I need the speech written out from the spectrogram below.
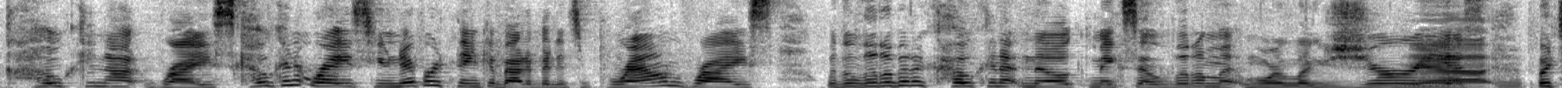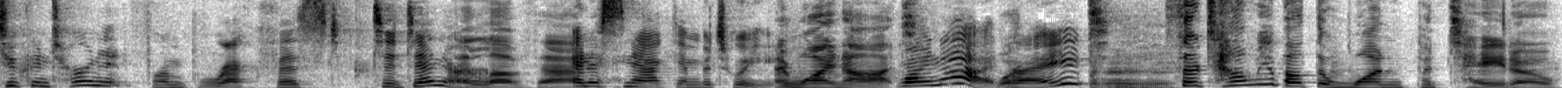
coconut rice. Coconut rice, you never think about it, but it's brown rice with a little bit of coconut milk, makes it a little bit more luxurious. Yeah. But you can turn it from breakfast to dinner. I love that. And a snack in between. And why not? Why not, right? So tell me about the one potato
